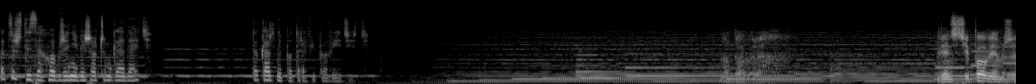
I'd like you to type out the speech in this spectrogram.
A cóż ty za chłop, że nie wiesz o czym gadać? To każdy potrafi powiedzieć. No dobra. Więc ci powiem, że.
